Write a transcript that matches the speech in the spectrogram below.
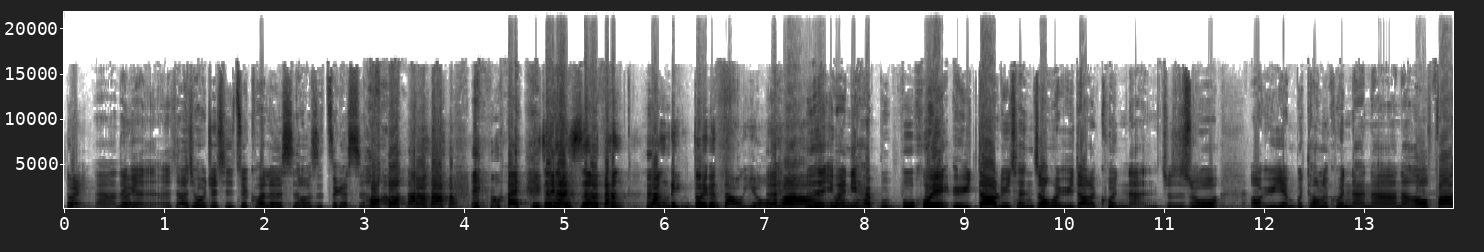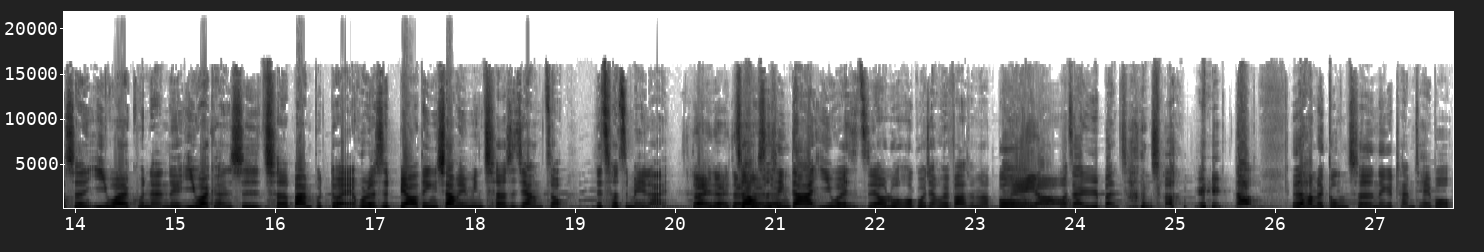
对啊，那个，而且我觉得其实最快乐的时候是这个时候，因为你真的很适合当当领队跟导游，好不好？就是因为你还不不会遇到旅程中会遇到的困难，就是说哦语言不通的困难啊，然后发生意外的困难，那个意外可能是车班不对，或者是表定上明明车是这样走，这车子没来。对对对，这种事情大家以为是只有落后国家会发生吗？不，没有，我在日本常常 遇到。就是他们的公车的那个 timetable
